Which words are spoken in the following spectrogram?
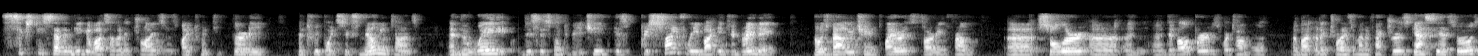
67 gigawatts of electrolyzers by 2030 and 3.6 million tons. And the way this is going to be achieved is precisely by integrating those value chain players, starting from uh, solar uh, and, and developers. We're talking about electrolyzer manufacturers, gas TSOs,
